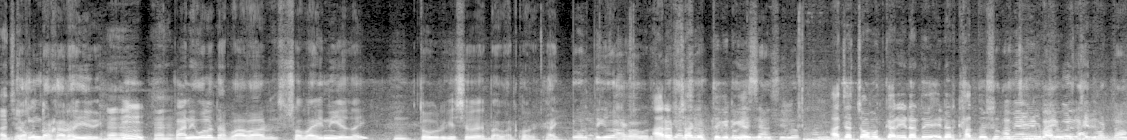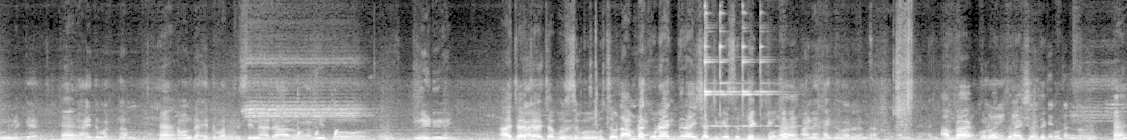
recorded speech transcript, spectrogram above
আচ্ছা। যখন দরকার হয় এর হ্যাঁ। পানি বলে তারপর আবার সবাই নিয়ে যায়। তো ব্যবহার করে খাই ওর থেকে আগা- আরব সাগর থেকে ঠিক আছে আচ্ছা চমৎকার। এটাতে এটার খাদ্য শুধু আমি চিনি পারতাম হ্যাঁ। পারতাম। এখন দেখাইতে পারতেছি না আর আমি তো রেডি নেই। আচ্ছা আচ্ছা আচ্ছা বুঝতে বুঝতে পারছি। আমরা কোনো একদিন আইসা ঠিক আছে দেখব হ্যাঁ? পানি খাইতে পারবেন আমরা কোনো একদিন আইসা দেখব? হ্যাঁ?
